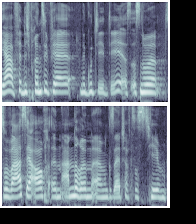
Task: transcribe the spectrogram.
Ja, finde ich prinzipiell eine gute Idee. Es ist nur, so war es ja auch in anderen ähm, Gesellschaftssystemen.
